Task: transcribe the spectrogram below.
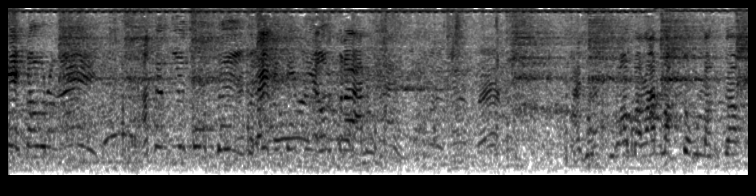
គេចូលហ្នឹងឯងអត់ទៅវាគុំទេប៉ុន្តែគេគេឲ្យប្រានោះឯងអាយុគ្រាន់មកឡាត់ឡោះចូលឡើងចាប់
